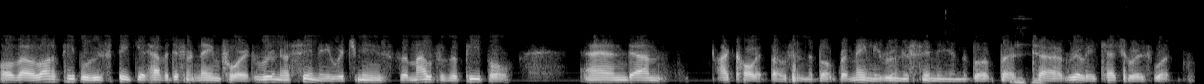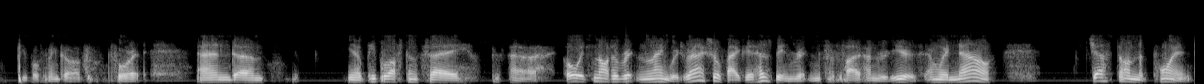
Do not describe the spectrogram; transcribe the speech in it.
although a lot of people who speak it have a different name for it, Runasimi, which means the mouth of the people. And um, I call it both in the book, but mainly Runasimi in the book. But mm-hmm. uh, really, Quechua is what people think of for it. And um, you know, people often say, uh, "Oh, it's not a written language." Well, in actual fact, it has been written for 500 years, and we're now just on the point.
